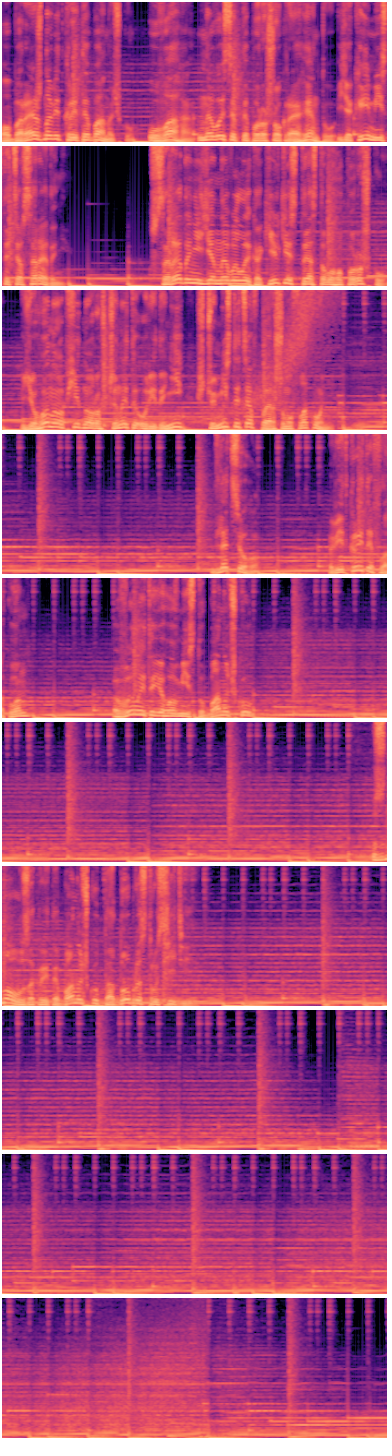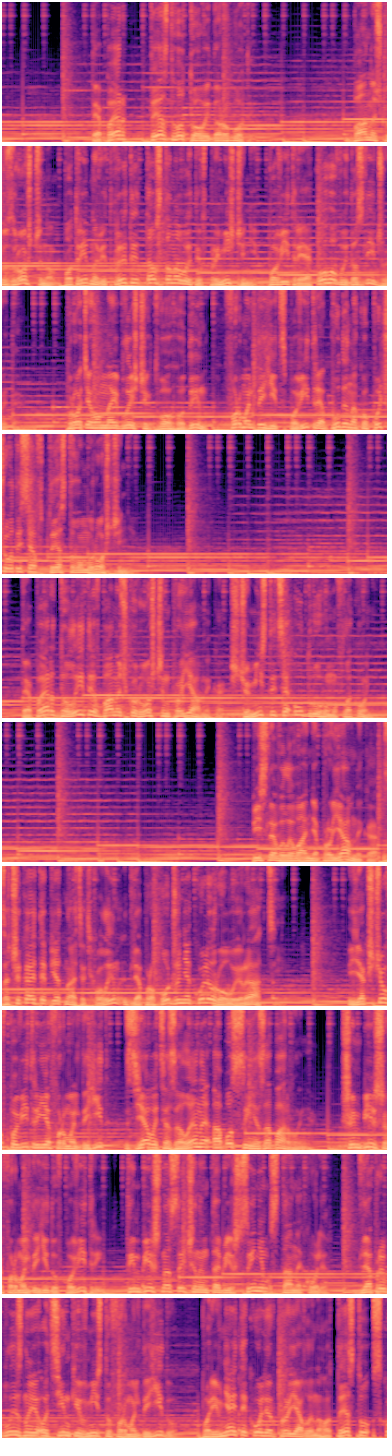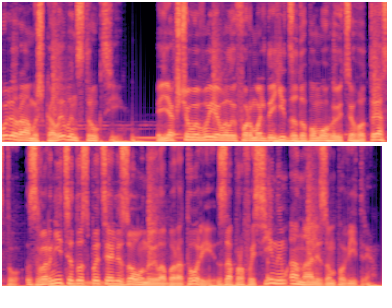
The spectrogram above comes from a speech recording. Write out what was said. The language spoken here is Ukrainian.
Обережно відкрийте баночку. Увага! Не висипте порошок реагенту, який міститься всередині. Всередині є невелика кількість тестового порошку. Його необхідно розчинити у рідині, що міститься в першому флаконі. Для цього відкрийте флакон, вилийте його в місту баночку. Знову закрийте баночку та добре струсіть її. Тепер тест готовий до роботи. Баночку з розчином потрібно відкрити та встановити в приміщенні, повітря якого ви досліджуєте. Протягом найближчих двох годин формальдегід з повітря буде накопичуватися в тестовому розчині. Тепер долийте в баночку розчин проявника, що міститься у другому флаконі. Після виливання проявника зачекайте 15 хвилин для проходження кольорової реакції. Якщо в повітрі є формальдегід, з'явиться зелене або синє забарвлення. Чим більше формальдегіду в повітрі, тим більш насиченим та більш синім стане колір. Для приблизної оцінки вмісту формальдегіду порівняйте колір проявленого тесту з кольорами шкали в інструкції. Якщо ви виявили формальдегід за допомогою цього тесту, зверніться до спеціалізованої лабораторії за професійним аналізом повітря.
